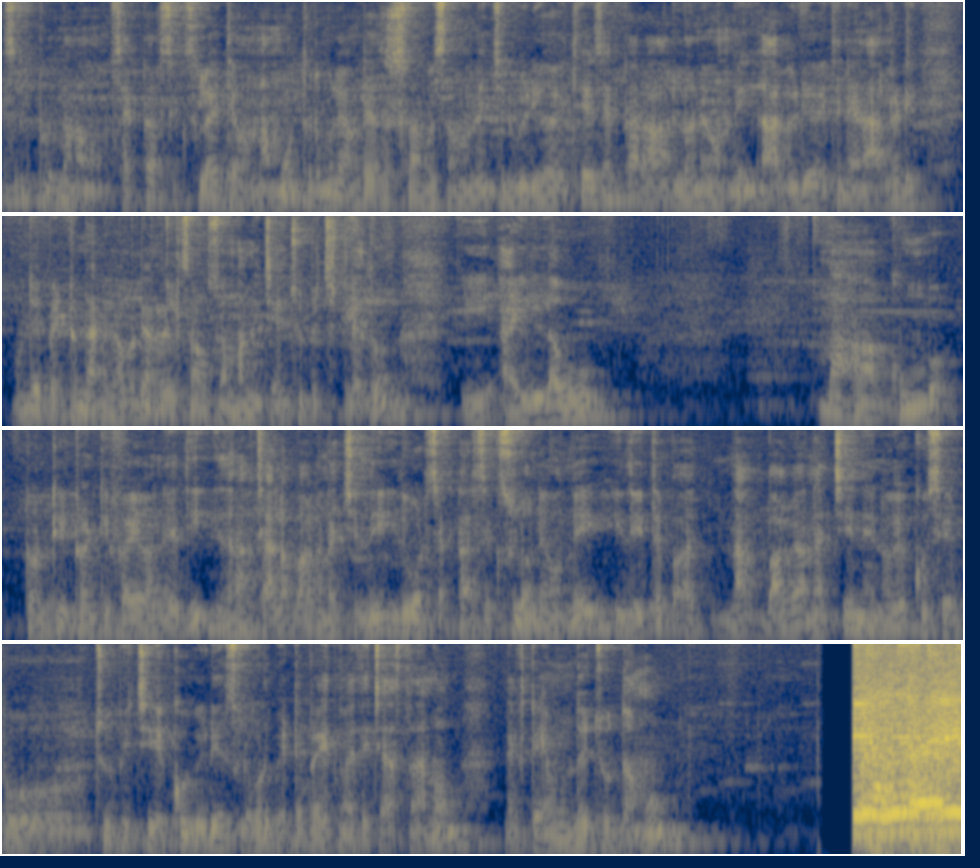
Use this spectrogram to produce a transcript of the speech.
Friends ఇప్పుడు మనం sector సిక్స్లో అయితే ఉన్నాము. తిరుమల వెంకటేశ్వర స్వామికి సంబంధించిన వీడియో అయితే సెక్టార్ ఆరులోనే ఉంది. ఆ వీడియో అయితే నేను ఆల్రెడీ ముందే పెట్టున్నాను కాబట్టి వెంకటేశ్వర స్వామికి సంబంధించి ఏం చూపించట్లేదు. ఈ I love Mahakumbh twenty twenty five అనేది ఇది నాకు చాలా బాగా నచ్చింది. ఇది కూడా సెక్టార్ సిక్స్లోనే ఉంది. ఇది అయితే నాకు బాగా నచ్చి నేను ఎక్కువసేపు చూపించి ఎక్కువ వీడియోస్లో కూడా పెట్టే ప్రయత్నం అయితే చేస్తాను నెక్స్ట్ ఏముందో చూద్దాము. ఒక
